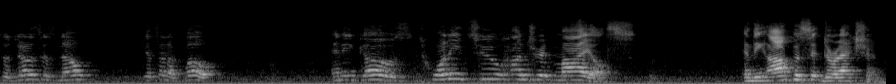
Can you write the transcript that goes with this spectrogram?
So Jonah says, no, gets on a boat, and he goes 2,200 miles in the opposite direction.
